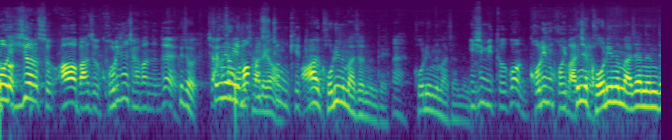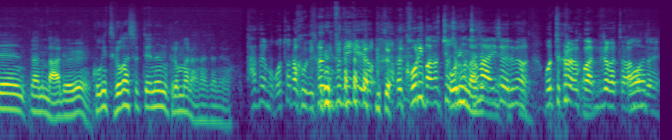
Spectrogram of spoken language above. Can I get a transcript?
와 이제 알았어요. 아 맞아요. 거리는 잘 맞는데. 그죠? 항상 생명이 요만큼씩 잘해요. 좀 이렇게 아 거리는 맞았는데. 네. 거리는 맞았는데. 20m건 거리는 거의 맞춰요. 근데 거리는 맞았는데라는 말을 공이 들어갔을 때는 그런 말 안 하잖아요. 다들 뭐 어쩌라고 이런 분위기예요. 아, 거리 맞았죠. 장난 맞았네. 아니죠 이러면 어쩌라고 안 들어갔잖아 한번 더. 해.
